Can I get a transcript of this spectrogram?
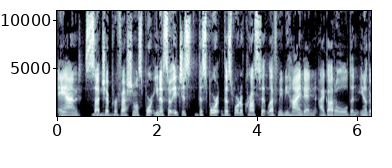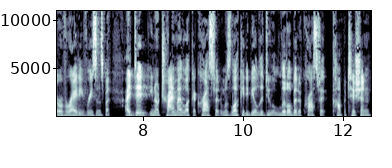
and such mm-hmm. a professional sport. You know, so it just the sport the sport of CrossFit left me behind and I got old and you know there were a variety of reasons, but I did, you know, try my luck at CrossFit and was lucky to be able to do a little bit of CrossFit competition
